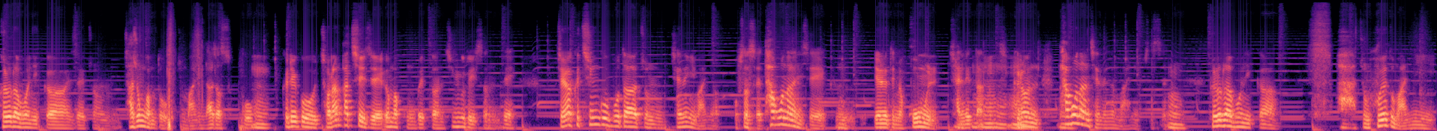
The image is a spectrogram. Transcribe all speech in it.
그러다 보니까 이제 좀 자존감도 좀 많이 낮았었고 음, 그리고 저랑 같이 이제 음악 공부했던 친구도 있었는데 제가 그 친구보다 좀 재능이 많이 없었어요. 타고난 이제 그 음. 예를 들면 공을 잘 냈다든지 음, 음, 음. 그런 타고난 재능은 많이 없었어요. 음. 그러다 보니까 아, 좀 후회도 많이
